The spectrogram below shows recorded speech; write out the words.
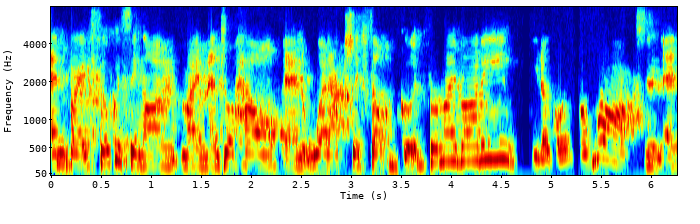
and by focusing on my mental health and what actually felt good for my body you know going for walks and, and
